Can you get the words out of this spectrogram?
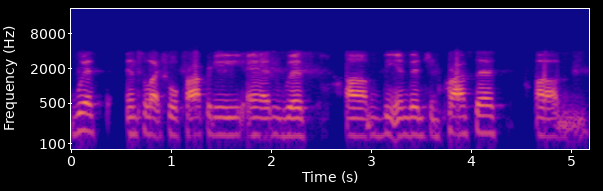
with intellectual property and with um, the invention process. Um,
